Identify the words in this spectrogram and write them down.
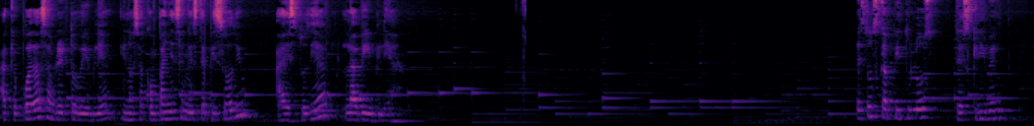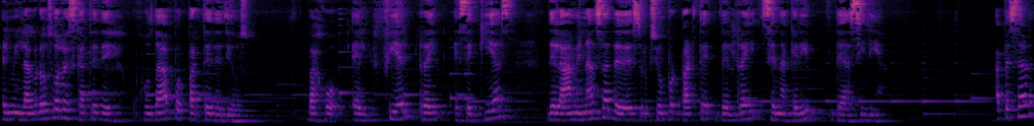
a que puedas abrir tu Biblia y nos acompañes en este episodio a estudiar la Biblia. Estos capítulos describen el milagroso rescate de Judá por parte de Dios, bajo el fiel rey Ezequías, de la amenaza de destrucción por parte del rey Sennacherib de Asiria. A pesar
